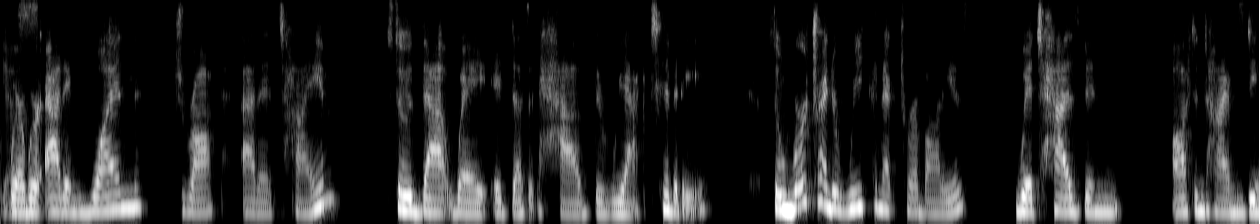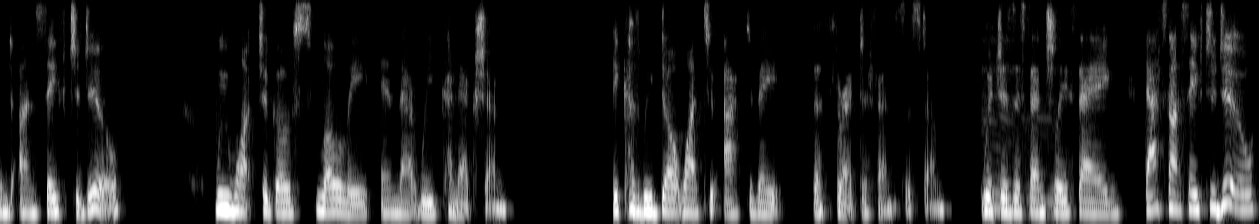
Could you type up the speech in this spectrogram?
yes. where we're adding one drop at a time. So that way it doesn't have the reactivity. So we're trying to reconnect to our bodies, which has been oftentimes deemed unsafe to do. We want to go slowly in that reconnection because we don't want to activate the threat defense system, which mm-hmm. is essentially saying that's not safe to do.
